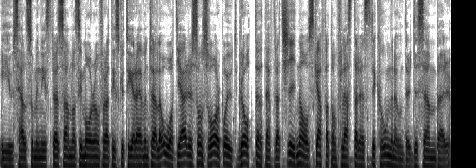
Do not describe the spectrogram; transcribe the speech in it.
EUs hälsoministrar samlas imorgon för att diskutera eventuella åtgärder som svar på utbrottet efter att Kina avskaffat de flesta restriktionerna under december.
